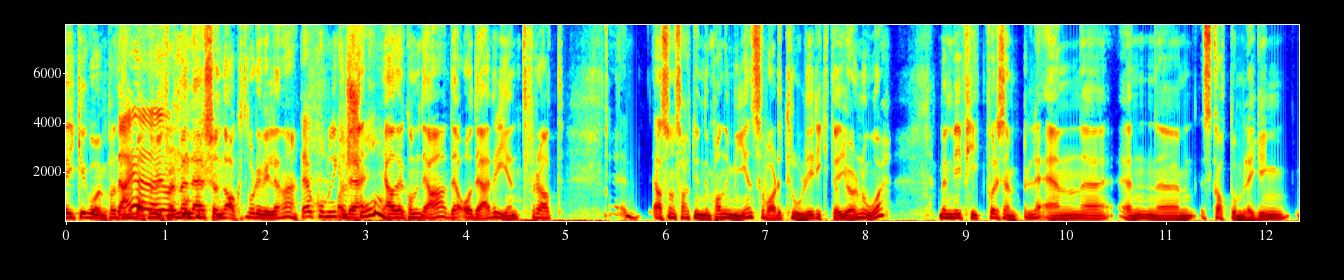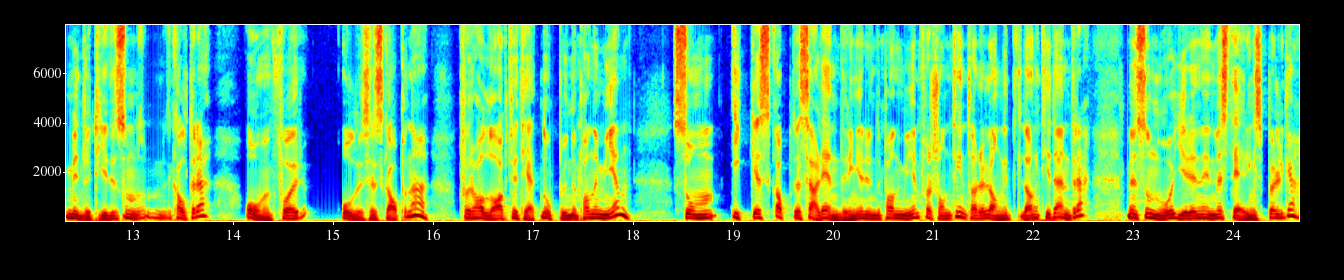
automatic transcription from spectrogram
ikke gå inn på den Nei, debatten, nei. men jeg skjønner akkurat hvor du vil hen. Det er jo kommunikasjon. Og det, ja, det, kom- ja det, og det er vrient, for at ja, som sagt under pandemien så var det trolig riktig å gjøre noe. Men vi fikk f.eks. En, en eh, skatteomlegging midlertidig, som de kalte det, overfor oljeselskapene for å holde aktiviteten oppe under pandemien. Som ikke skapte særlig endringer under pandemien, for sånne ting tar det lang, lang tid å endre. Men som nå gir en investeringsbølge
